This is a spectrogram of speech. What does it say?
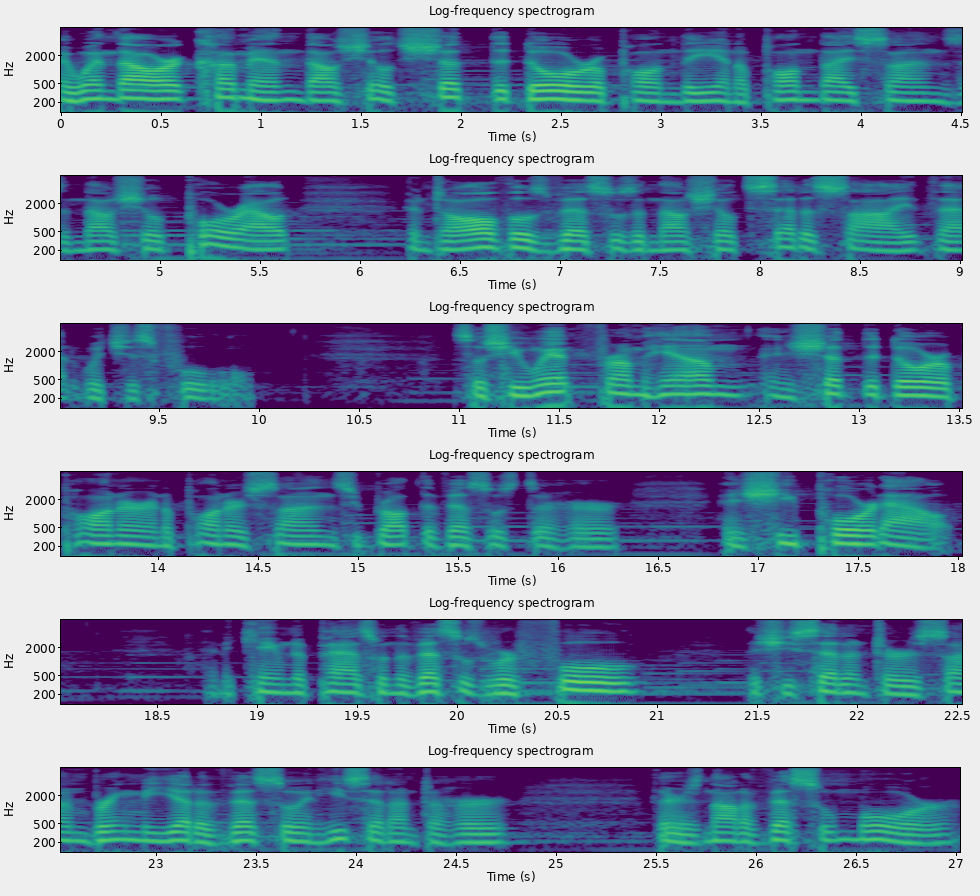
And when thou art come in, thou shalt shut the door upon thee and upon thy sons, and thou shalt pour out into all those vessels, and thou shalt set aside that which is full. So she went from him and shut the door upon her and upon her sons, who brought the vessels to her, and she poured out. And it came to pass when the vessels were full that she said unto her son, Bring me yet a vessel. And he said unto her, There is not a vessel more.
